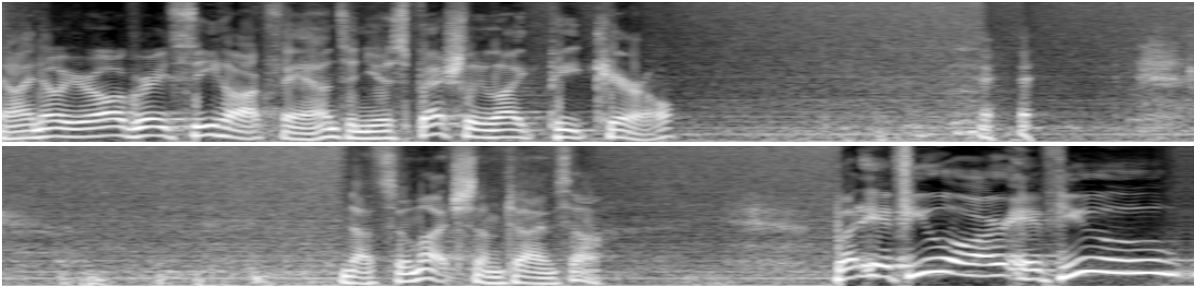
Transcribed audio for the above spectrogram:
Now I know you're all great Seahawk fans and you especially like Pete Carroll. Not so much sometimes, huh? But if you are, if you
